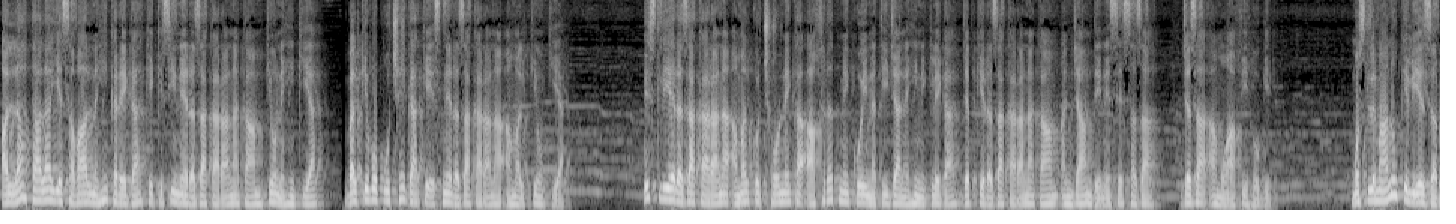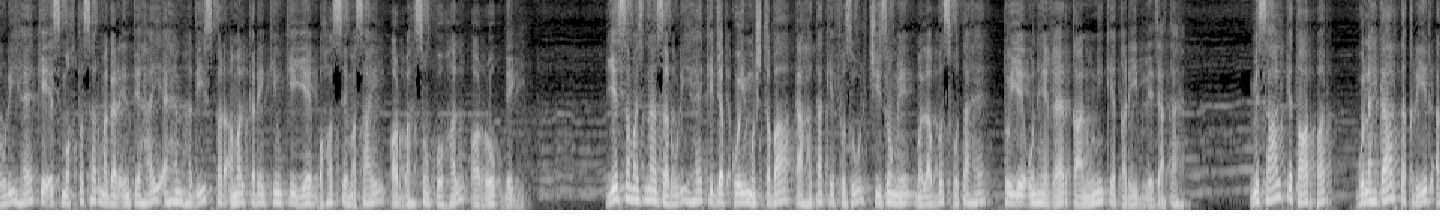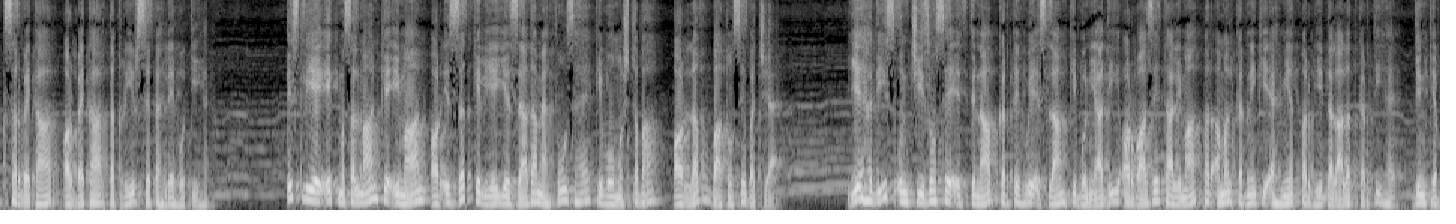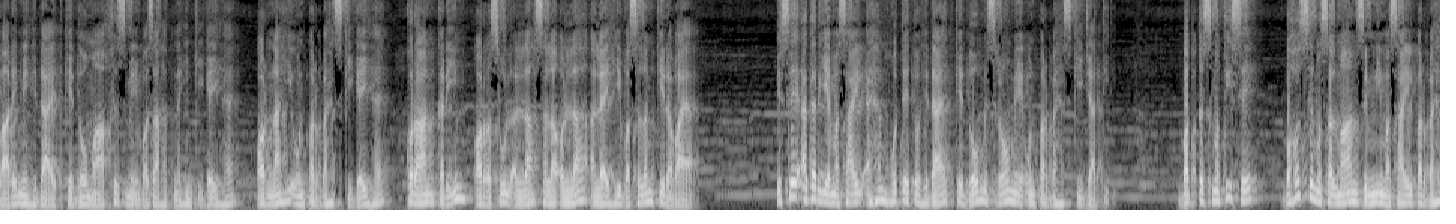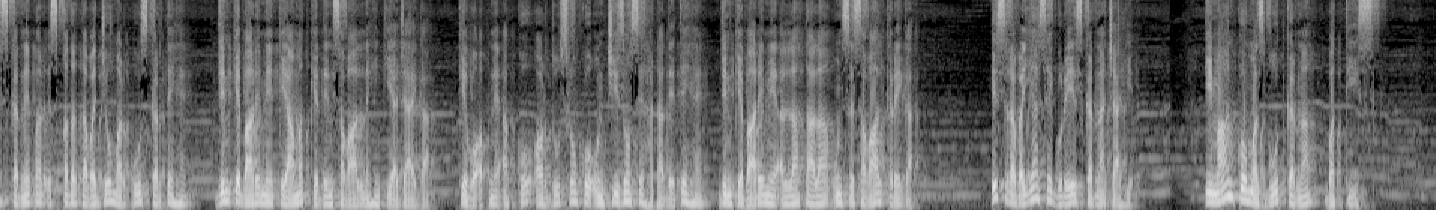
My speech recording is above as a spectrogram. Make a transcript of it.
اللہ تعالیٰ یہ سوال نہیں کرے گا کہ کسی نے رضاکارانہ کام کیوں نہیں کیا۔ بلکہ وہ پوچھے گا کہ اس نے رضاکارانہ عمل کیوں کیا۔ اس لیے رضاکارانہ عمل کو چھوڑنے کا آخرت میں کوئی نتیجہ نہیں نکلے گا، جبکہ رضاکارانہ کام انجام دینے سے سزا، جزا معافی ہوگی۔ مسلمانوں کے لیے ضروری ہے کہ اس مختصر مگر انتہائی اہم حدیث پر عمل کریں، کیونکہ یہ بہت سے مسائل اور بحثوں کو حل اور روک دے گی۔ یہ سمجھنا ضروری ہے کہ جب کوئی مشتبہ احاطہ کے فضول چیزوں میں ملوث ہوتا ہے، تو یہ انہیں غیر قانونی کے قریب لے جاتا ہے۔ مثال کے طور پر، گنہگار تقریر اکثر بیکار اور بیکار تقریر سے پہلے ہوتی ہے۔ اس لیے ایک مسلمان کے ایمان اور عزت کے لیے یہ زیادہ محفوظ ہے کہ وہ مشتبہ اور لغ باتوں سے بچ جائے۔ یہ حدیث ان چیزوں سے اجتناب کرتے ہوئے اسلام کی بنیادی اور واضح تعلیمات پر عمل کرنے کی اہمیت پر بھی دلالت کرتی ہے، جن کے بارے میں ہدایت کے دو ماخذ میں وضاحت نہیں کی گئی ہے اور نہ ہی ان پر بحث کی گئی ہے۔ قرآن کریم اور رسول اللہ صلی اللہ علیہ وسلم کی روایت۔ اسے اگر یہ مسائل اہم ہوتے تو ہدایت کے دو مصروں میں ان پر بحث کی جاتی۔ بدقسمتی سے بہت سے مسلمان ضمنی مسائل پر بحث کرنے پر اس قدر توجہ مرکوز کرتے ہیں۔ جن کے بارے میں قیامت کے دن سوال نہیں کیا جائے گا کہ وہ اپنے آپ کو اور دوسروں کو ان چیزوں سے ہٹا دیتے ہیں جن کے بارے میں اللہ تعالیٰ ان سے سوال کرے گا۔ اس رویہ سے گریز کرنا چاہیے۔ ایمان کو مضبوط کرنا بتیس۔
